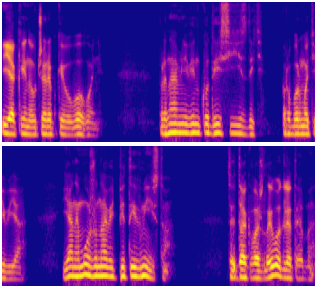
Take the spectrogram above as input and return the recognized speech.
Я кинув черепки у вогонь. Принаймні він кудись їздить, пробурмотів я. Я не можу навіть піти в місто. Це так важливо для тебе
